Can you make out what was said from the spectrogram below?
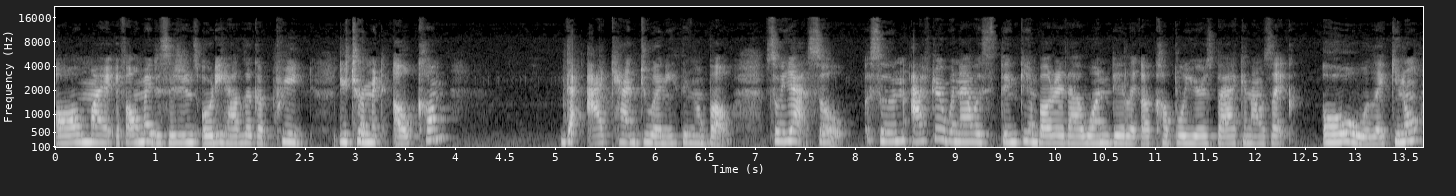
all my, if all my decisions already have, like, a predetermined outcome that I can't do anything about. So, yeah, so, so then after when I was thinking about it that one day, like, a couple years back, and I was like, oh, like, you know,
